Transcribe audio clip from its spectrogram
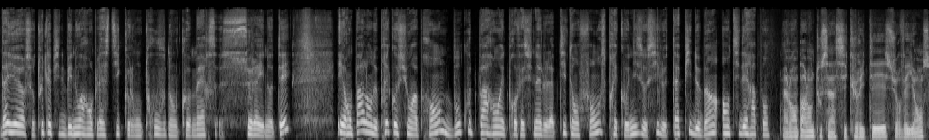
D'ailleurs, sur toutes les petites baignoires en plastique que l'on trouve dans le commerce, cela est noté. Et en parlant de précautions à prendre, beaucoup de parents et de professionnels de la petite enfance préconisent aussi le tapis de bain antidérapant. Alors en parlant de tout ça, sécurité, surveillance,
